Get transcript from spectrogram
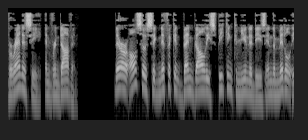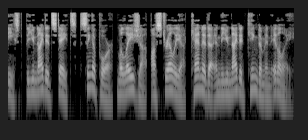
Varanasi, and Vrindavan. There are also significant Bengali-speaking communities in the Middle East, the United States, Singapore, Malaysia, Australia, Canada and the United Kingdom and Italy.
